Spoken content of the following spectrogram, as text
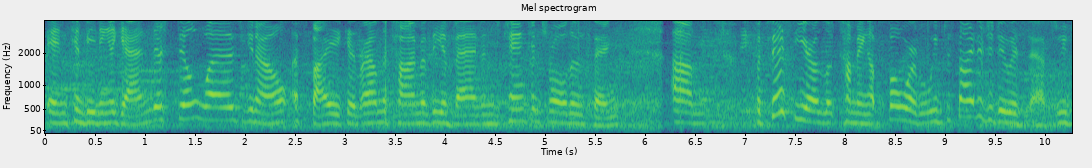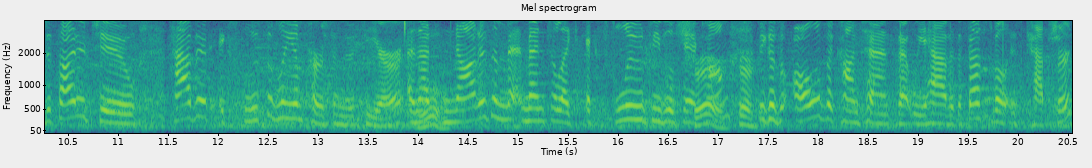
in convening again. There still was, you know, a spike around the time of the event, and you can't control those things. Um, but this year, look coming up forward, what we've decided to do is this: we've decided to have it exclusively in person this year, and that's Ooh. not as a me- meant to like exclude people who can't Sure, come, sure. because all of the content that we have at the festival is captured,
